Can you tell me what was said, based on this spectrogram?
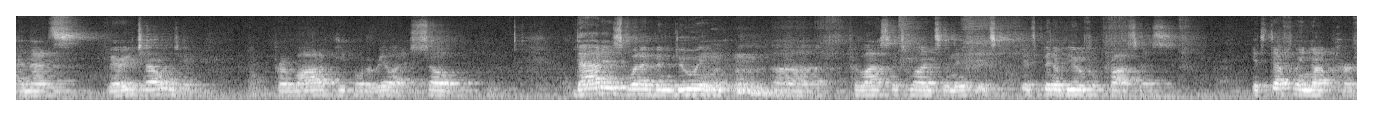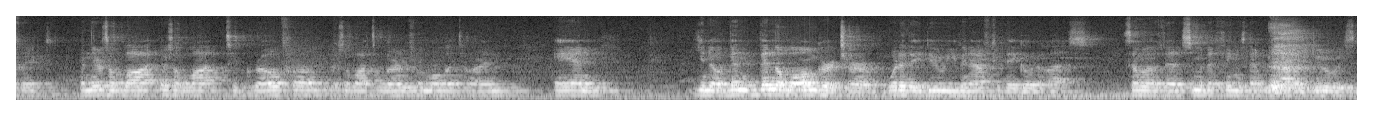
And that's very challenging for a lot of people to realize. So that is what I've been doing uh, for the last six months, and it, it's it's been a beautiful process. It's definitely not perfect, and there's a lot there's a lot to grow from. There's a lot to learn from all the time, and you know then then the longer term, what do they do even after they go to us? Some of the some of the things that we have them do is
